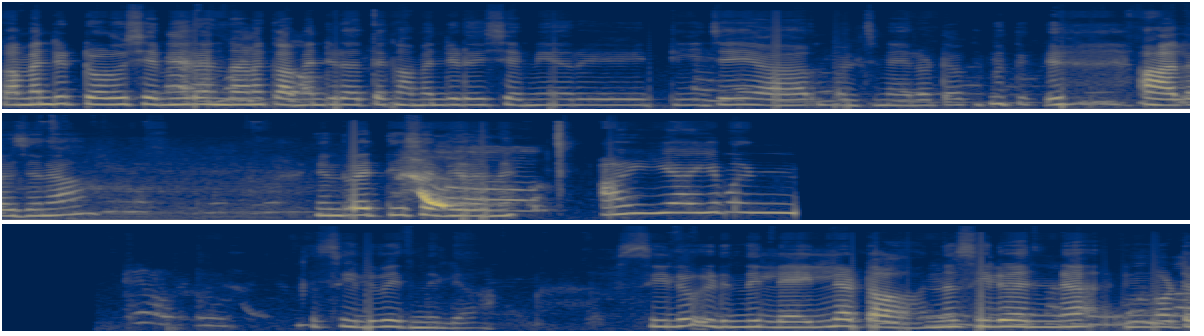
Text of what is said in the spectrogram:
കമന്റ് ഇട്ടോളൂ. ഷമീർ എന്താണ് കമന്റ് ഇടാത്ത? കമന്റ് ഇട്. ഷമീർ ടി ജെ ആർ വിളിച്ച് മേലോട്ട് ആലോചന. എന്ത് പറ്റി ഷമീറിന് അയ്യായ്യം സിലു വരുന്നില്ല. സിലു ഇടുന്നില്ല. ഇല്ല കേട്ടോ ഇന്ന് സിലു എന്നെ ഇങ്ങോട്ട്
